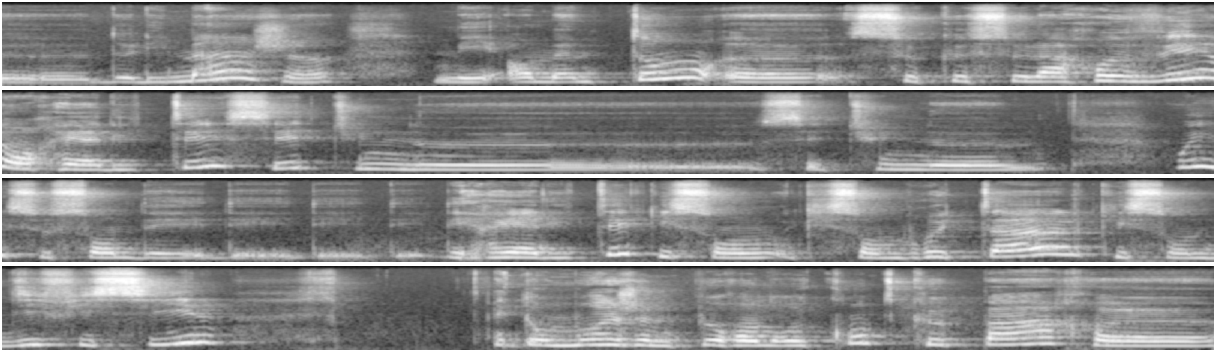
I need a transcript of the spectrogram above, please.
de l'image, mais en même temps, euh, ce que cela revêt en réalité, c'est une, c'est une, oui, ce sont des, des, réalités qui sont, brutales, qui sont difficiles, et dont moi je ne peux rendre compte que par, euh,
